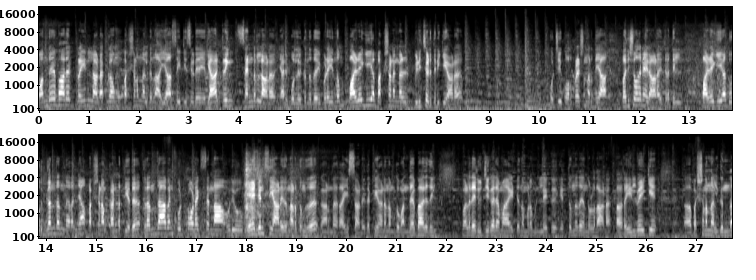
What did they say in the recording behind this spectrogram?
വന്ദേ ഭാരത് ട്രെയിനിലടക്കം ഭക്ഷണം നൽകുന്ന ഐ ആർ സി ടി സിയുടെ കാറ്ററിംഗ് സെന്ററിലാണ് ഞാനിപ്പോൾ നിൽക്കുന്നത്. ഇവിടെ നിന്നും പഴകിയ ഭക്ഷണങ്ങൾ പിടിച്ചെടുത്തിരിക്കുകയാണ്. കൊച്ചി കോർപ്പറേഷൻ നടത്തിയ പരിശോധനയിലാണ് ഇത്തരത്തിൽ പഴകിയ ദുർഗന്ധം നിറഞ്ഞ ഭക്ഷണം കണ്ടെത്തിയത്. വൃന്ദാവൻ ഫുഡ് പ്രോഡക്ട്സ് എന്ന ഒരു ഏജൻസിയാണ് ഇത് നടത്തുന്നത്. കാണുന്ന റൈസാണ്. ഇതൊക്കെയാണ് നമുക്ക് വന്ദേ ഭാരതിൽ വളരെ രുചികരമായിട്ട് നമ്മുടെ മുന്നിലേക്ക് എത്തുന്നത് എന്നുള്ളതാണ്. റെയിൽവേക്ക് ഭക്ഷണം നൽകുന്ന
